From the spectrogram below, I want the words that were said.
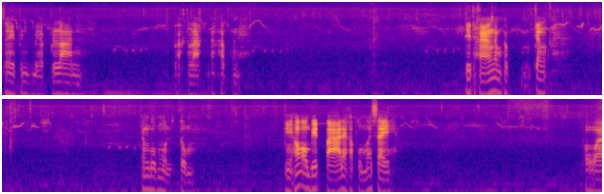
ใส่เป็นแบบลานปักหลักนะครับนี่ ติดหางนำครับ จัง จังบ่หมุนตุ่มนี่เขาเอาเบ็ดปลานะครับ ผมมาใส่เพราะว่า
